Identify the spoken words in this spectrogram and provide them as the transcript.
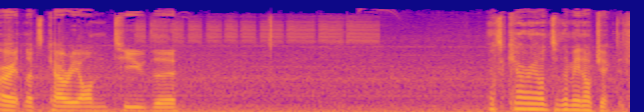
Alright, let's carry on to the Let's carry on to the main objective.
